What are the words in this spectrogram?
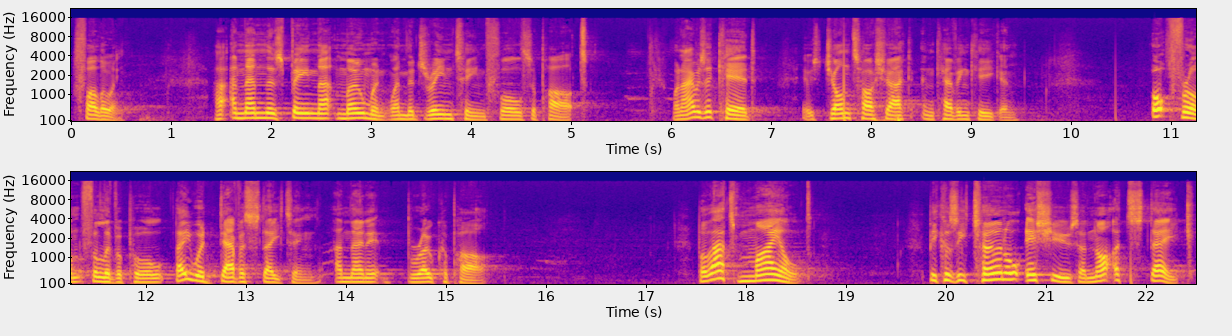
following. And then there's been that moment when the dream team falls apart. When I was a kid, it was John Toshack and Kevin Keegan. Up front for Liverpool, they were devastating, and then it broke apart. But that's mild, because eternal issues are not at stake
